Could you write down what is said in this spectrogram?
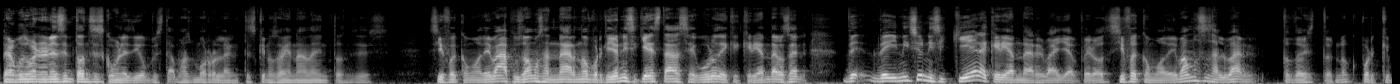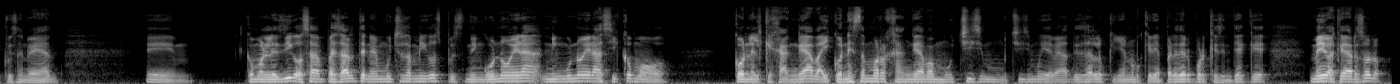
Pero pues bueno, en ese entonces, como les digo, pues estaba más morro, la neta es que no sabía nada, entonces sí fue como de, va, pues vamos a andar, ¿no? Porque yo ni siquiera estaba seguro de que quería andar, o sea, de, de inicio ni siquiera quería andar, vaya, pero sí fue como de, vamos a salvar todo esto, ¿no? Porque pues en realidad, eh, como les digo, o sea, a pesar de tener muchos amigos, pues ninguno era, ninguno era así como con el que jangueaba. Y con esta morra jangueaba muchísimo, muchísimo. Y de verdad es algo que yo no quería perder porque sentía que me iba a quedar solo.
